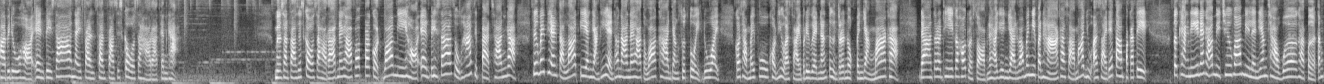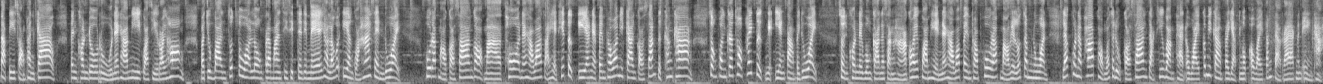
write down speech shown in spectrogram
พาไปดูหอเอ็นปีซ่าในฟรานซานฟรานซิสโกสหรัฐกันค่ะ เมืองซานฟรานซิสโกสหรัฐนะคะปรากฏว่ามีหอเอ็นปีซ่าสูง 58 ชั้นค่ะ ซึ่งไม่เพียงแต่ลาดเอียงอย่างที่เห็นเท่านั้นนะคะ แต่ว่าอาคารยังสุดตัวอีกด้วย ก็ทำให้ผู้คนที่อยู่อาศัยบริเวณนั้นตื่นตระหนกเป็นอย่างมากค่ะด้านเจ้าหน้าที่ก็เข้าตรวจสอบนะคะ ยืนยันว่าไม่มีปัญหาค่ะสามารถอยู่อาศัยได้ตามปกติ ตึกแห่งนี้นะคะมีชื่อว่า Millennium Tower ค่ะ เปิดตั้งแต่ปี 2009 เป็นคอนโดหรูนะคะ มีกว่า 400 ห้อง ปัจจุบันซุดตัวลงประมาณ 40 เซนติเมตรค่ะ แล้วก็เอียงกว่า 5 เซนด้วย ผู้รับเหมาก่อสร้างก็ออกมาโทษนะคะ ว่าสาเหตุที่ตึกเอียงเนี่ยเป็นเพราะว่ามีการก่อสร้างตึกข้างๆ ส่งผลกระทบให้ตึกเนี่ยเอียงตามไปด้วยส่วนคนในวงการอสังหาก็ให้ความเห็นนะคะ ว่าเป็นเพราะผู้รับเหมาเนี่ยลดจำนวน และคุณภาพของวัสดุก่อสร้างจากที่วางแผนเอาไว้ก็มีการประหยัดงบเอาไว้ตั้งแต่แรกนั่นเองค่ะ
